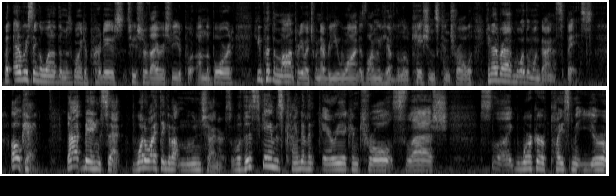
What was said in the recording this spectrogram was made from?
But every single one of them is going to produce two survivors for you to put on the board. You can put them on pretty much whenever you want, as long as you have the locations controlled. You never have more than one guy in a space. Okay, that being said, what do I think about Moonshiners? Well, this game is kind of an area control slash like worker placement Euro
